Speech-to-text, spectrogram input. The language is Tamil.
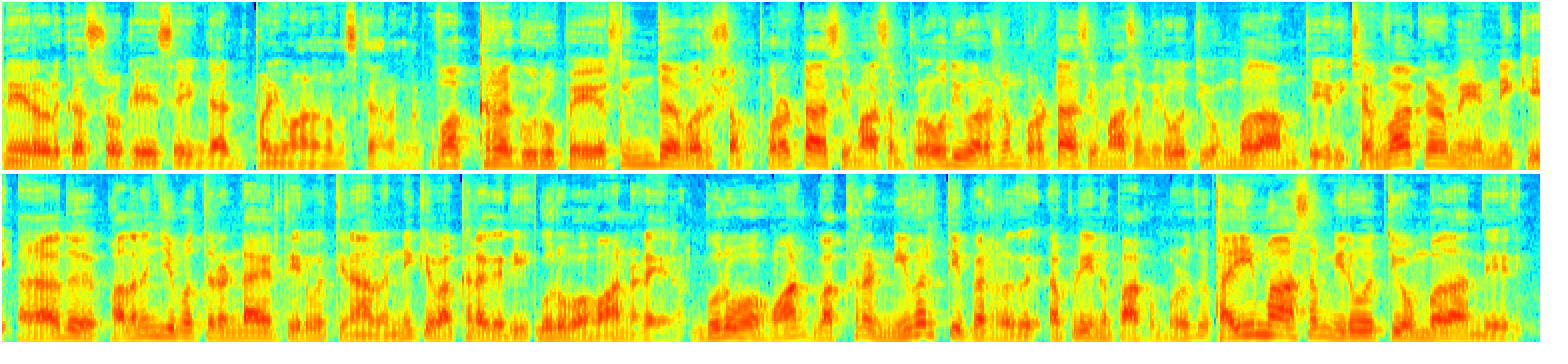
நேயர்களுக்கு அஸ்ட்ரோ செய்யுங்கள் பணிவான நமஸ்காரங்கள். வக்ர குரு பெயர். இந்த வருஷம் புரட்டாசி மாதம் குரோதி வருஷம் புரட்டாசி மாதம் இருபத்தி ஒன்பதாம் தேதி. செவ்வாய்க்கிழமை அன்னைக்கு அதாவது பதினஞ்சு பத்து ரெண்டாயிரத்தி இருபத்தி நாலு அன்னைக்கு வக்ரகதி குரு பகவான் அடைகிறார். குரு பகவான் வக்ர நிவர்த்தி பெறுறது அப்படின்னு பார்க்கும்பொழுது தை மாதம் இருபத்தி ஒன்பதாம் தேதி.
